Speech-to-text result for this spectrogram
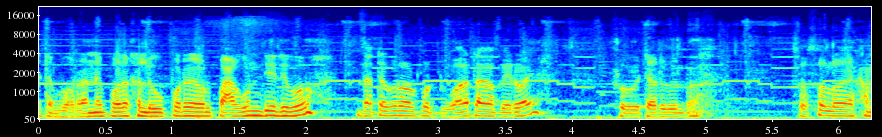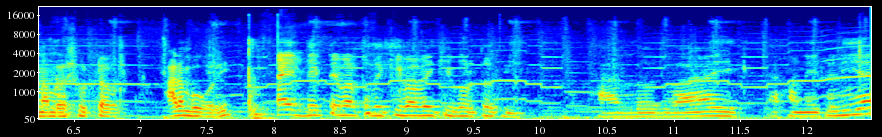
এটা ভরানোর পরে খালি উপরে অল্প আগুন দিয়ে দেবো যাতে করে অল্প ধোঁয়াটা বেরোয়। তো এটার জন্য তো চলো এখন আমরা শ্যুটটা আরম্ভ করি। ভাই দেখতে পারতো কীভাবে কি করতেছি হ্যালো ভাই এখন এটা নিয়ে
